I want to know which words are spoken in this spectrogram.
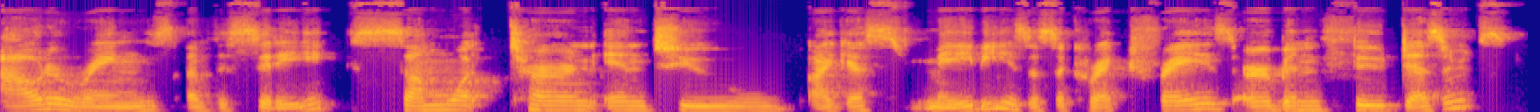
outer rings of the city somewhat turn into, I guess, maybe, is this a correct phrase, urban food deserts?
